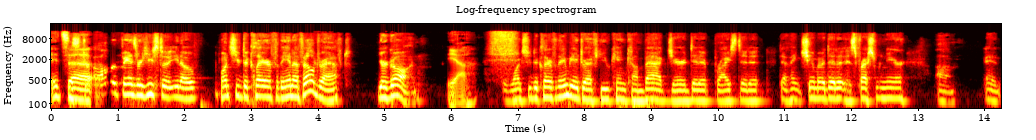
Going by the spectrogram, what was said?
It's uh, Auburn fans are used to, you know, once you declare for the NFL draft, you're gone. Yeah. Once you declare for the NBA draft, you can come back. Jared did it. Bryce did it. I think Chuma did it his freshman year. Um, and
